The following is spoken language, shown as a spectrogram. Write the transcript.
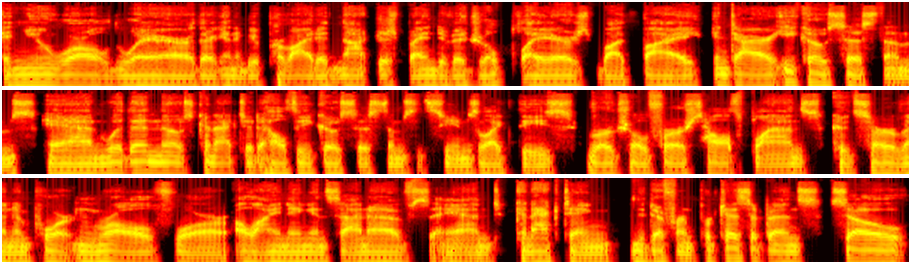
a new world where they're going to be provided not just by individual players, but by entire ecosystems. And within those connected health ecosystems, it seems like these virtual first health plans could serve an important role for aligning incentives and connecting the different participants. So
